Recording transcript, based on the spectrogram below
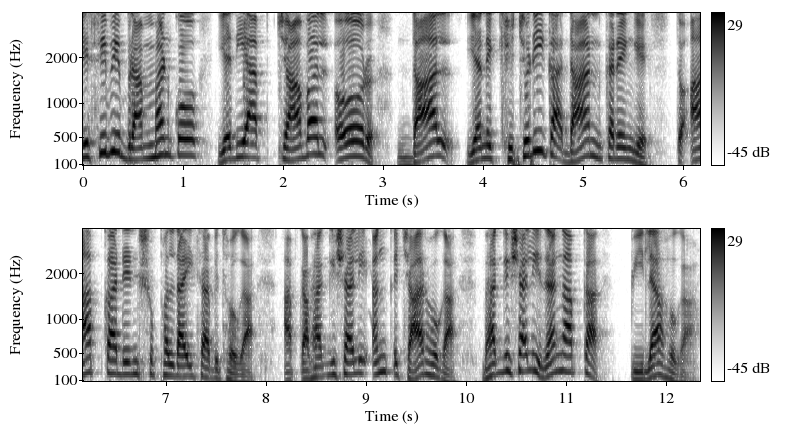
किसी भी ब्राह्मण को यदि आप चावल और दाल यानी खिचड़ी का दान करेंगे तो आपका दिन सुफलदायी साबित होगा। आपका भाग्यशाली अंक चार होगा। भाग्यशाली रंग आपका पीला होगा।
